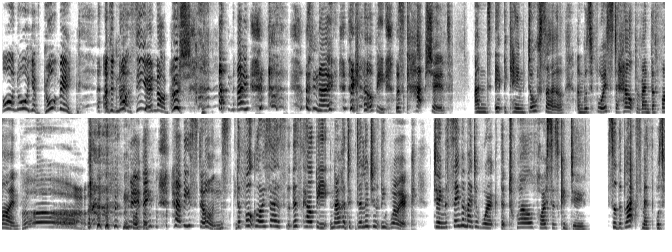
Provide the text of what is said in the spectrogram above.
oh no, you've got me. I did not see you in that bush. and now, and now the Kelpie was captured and it became docile and was forced to help around the farm, moving heavy stones. The folklore says that this Kelpie now had to diligently work, doing the same amount of work that 12 horses could do. So the blacksmith was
